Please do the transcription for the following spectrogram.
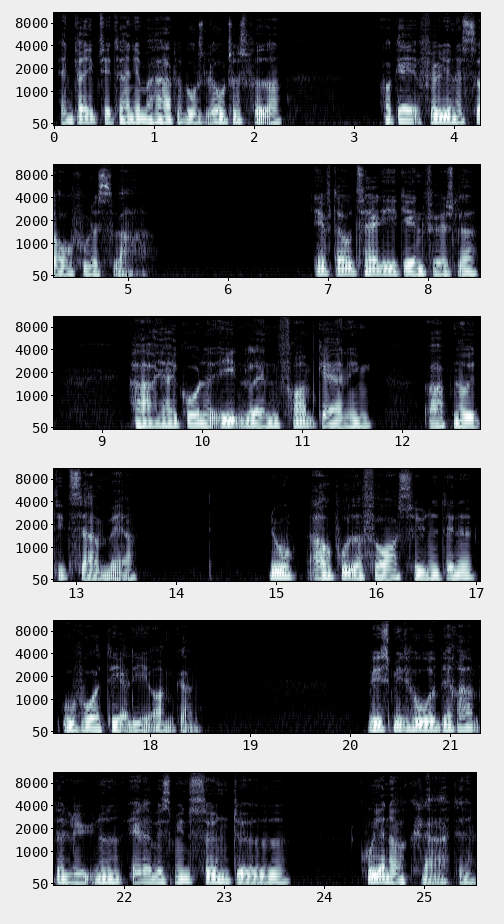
Han greb Chaitanya Mahaprabhus lotusfødder og gav følgende sorgfulde svar. Efter utallige genfødsler har jeg i grundet en eller anden from gerning opnået dit samvær. Nu afbryder forsynet denne uvurderlige omgang. Hvis mit hoved blev ramt af lynet, eller hvis min søn døde, kunne jeg nok klare det.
